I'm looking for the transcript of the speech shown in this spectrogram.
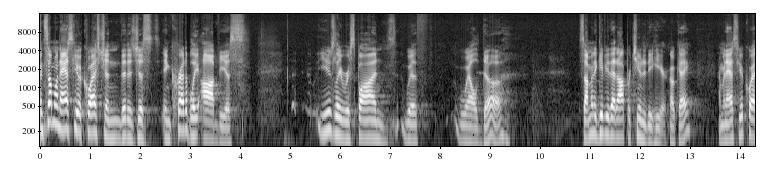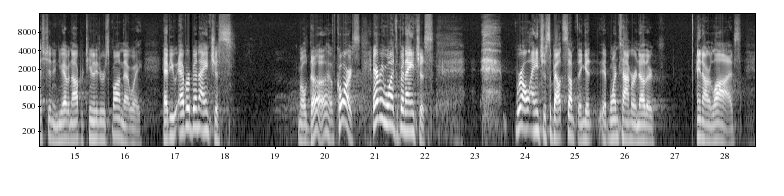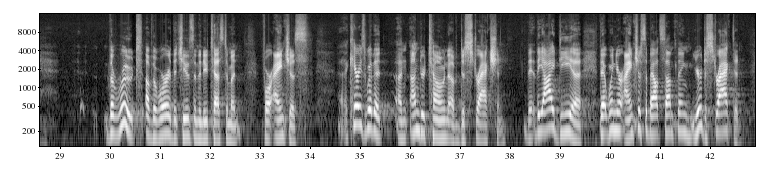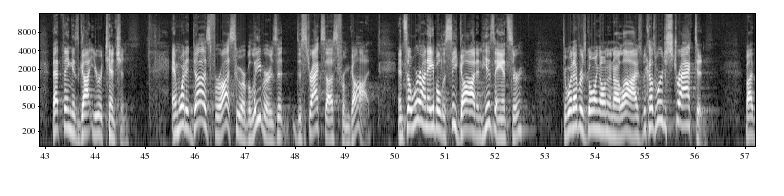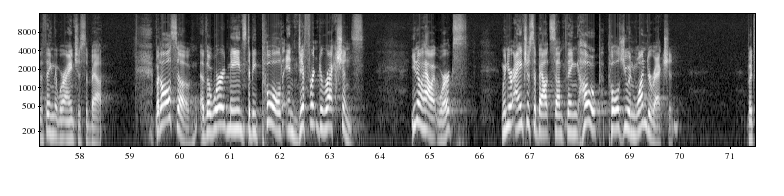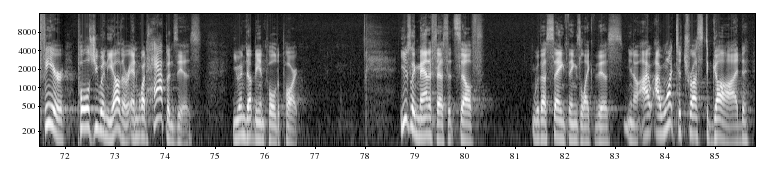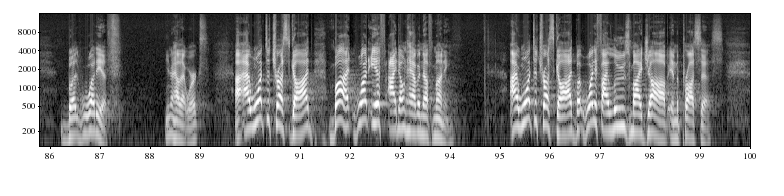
When someone asks you a question that is just incredibly obvious, usually respond with, well, duh. So I'm going to give you that opportunity here, okay? I'm going to ask you a question and you have an opportunity to respond that way. Have you ever been anxious? Well, duh, of course. Everyone's been anxious. We're all anxious about something at, at one time or another in our lives. The root of the word that's used in the New Testament for anxious uh, carries with it an undertone of distraction. The, the idea that when you're anxious about something, you're distracted. That thing has got your attention. And what it does for us who are believers, it distracts us from God. And so we're unable to see God and His answer to whatever's going on in our lives because we're distracted by the thing that we're anxious about. But also, uh, the word means to be pulled in different directions. You know how it works. When you're anxious about something, hope pulls you in one direction, but fear pulls you in the other. And what happens is you end up being pulled apart. usually manifests itself with us saying things like this You know, I, I want to trust God, but what if? You know how that works. I, I want to trust God, but what if I don't have enough money? I want to trust God, but what if I lose my job in the process?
